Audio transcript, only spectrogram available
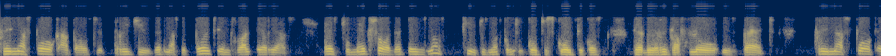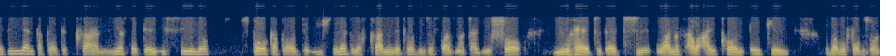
Premier spoke about bridges that must be built in rural areas as to make sure that there is no kid who's not going to go to school because the, the river flow is bad. Premier spoke at length about the crime. Yesterday, Isilo spoke about the issue, the level of crime in the province of KwaZulu-Natal. You saw, you heard that one of our icon, AK Babu Forbes, was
